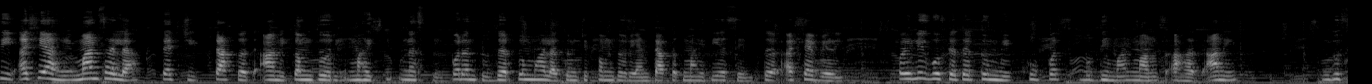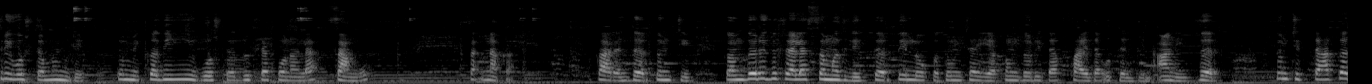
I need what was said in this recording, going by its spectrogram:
ती अशी आहे माणसाला त्याची ताकद आणि कमजोरी माहिती नसते. परंतु जर तुम्हाला तुमची कमजोरी आणि ताकद माहिती असेल तर अशा वेळी पहिली गोष्ट तर तुम्ही खूपच बुद्धिमान माणूस आहात. आणि दुसरी गोष्ट म्हणजे तुम्ही कधीही ही गोष्ट दुसऱ्या कोणाला सांगू सा नका. कारण जर तुमची कमजोरी दुसऱ्याला समजली तर ते लोक तुमच्या या कमजोरीचा फायदा उचलतील. आणि जर तुमची ताकद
